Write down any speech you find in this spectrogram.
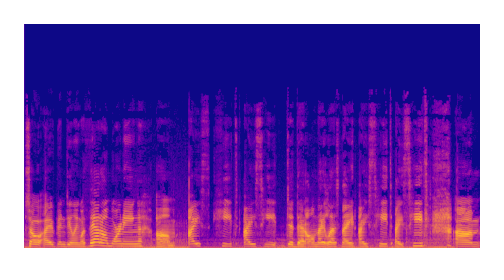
so I've been dealing with that all morning. Um, ice, heat, ice, heat. Did that all night last night. Ice, heat, ice, heat. Um,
